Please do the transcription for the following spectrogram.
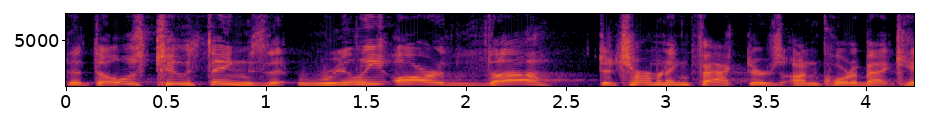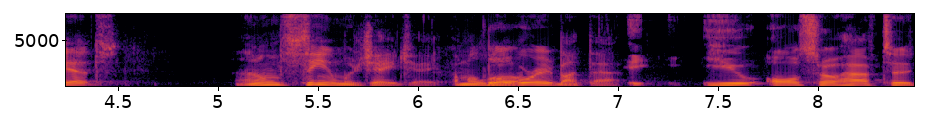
that those two things that really are the determining factors on quarterback hits, I don't see him with JJ. I'm a little Well, worried about that. You also have to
